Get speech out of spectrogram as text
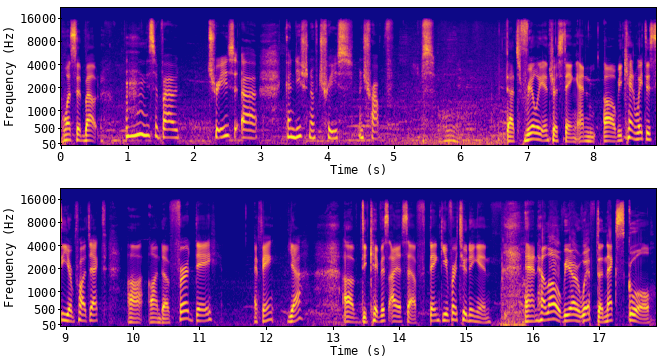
What's it about? it's about trees, uh, condition of trees and shrubs. That's really interesting, and uh, we can't wait to see your project uh, on the third day, I think, yeah, of the KVIS ISF. Thank you for tuning in. And hello, we are with the next school.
